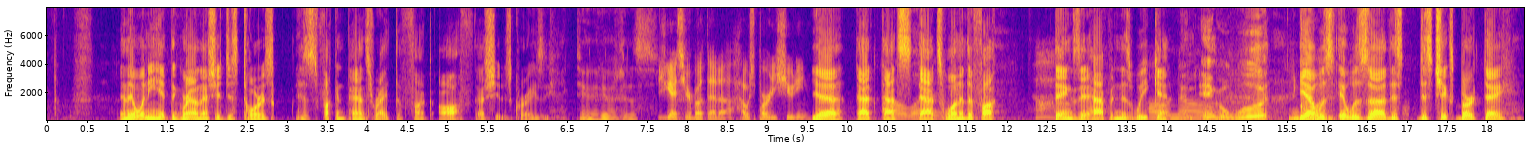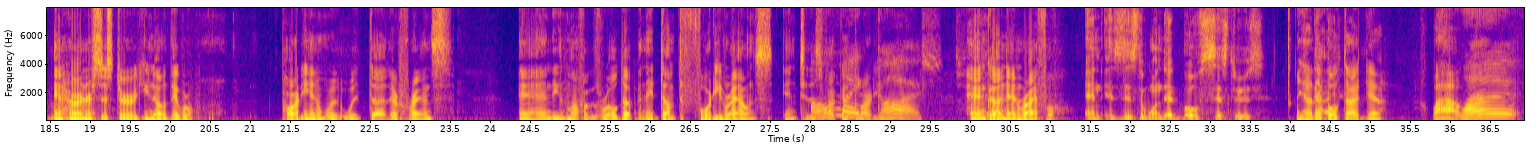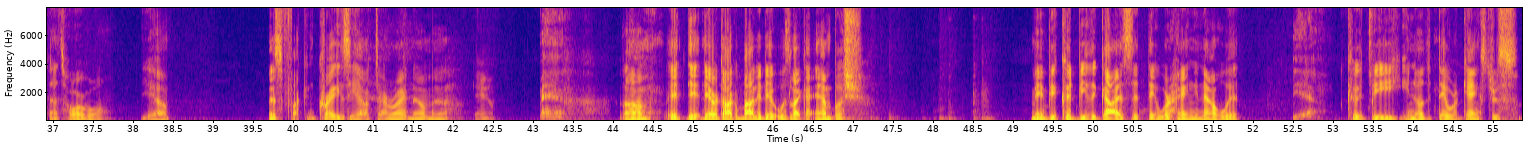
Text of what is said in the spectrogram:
and then when he hit the ground, that shit just tore his his fucking pants right the fuck off. That shit is crazy. Dude it was just Did you guys hear about that uh, house party shooting? Yeah, that that's what? that's one of the fuck things that happened this Oh weekend. no. In Inglewood. Yeah, it was it was uh, this this chick's birthday. and her and her sister, you know, they were partying with with uh, their friends, and these motherfuckers rolled up and they dumped forty rounds into this fucking party. oh fucking my party, gosh. handgun and rifle. And is this the one that both sisters? Yeah, they both died. Yeah. Wow. What? That's horrible. Yep. It's fucking crazy out there right now, man. Damn. Man, Um, it, it they were talking about it. It was like an ambush. Maybe it could be the guys that they were hanging out with. yeah. Could be, you know, that they were gangsters,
